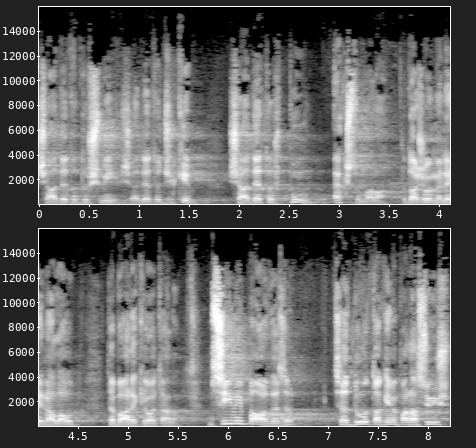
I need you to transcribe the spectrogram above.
shehadet o dëshmi, shehadet o gjykim, shehadet osht punë, e kështu me radhë Do t'dëgjojmë me lejen e Allahut tebareke wa ta'ala Mësimi parë vëllezër që duhet të kemi parasysh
